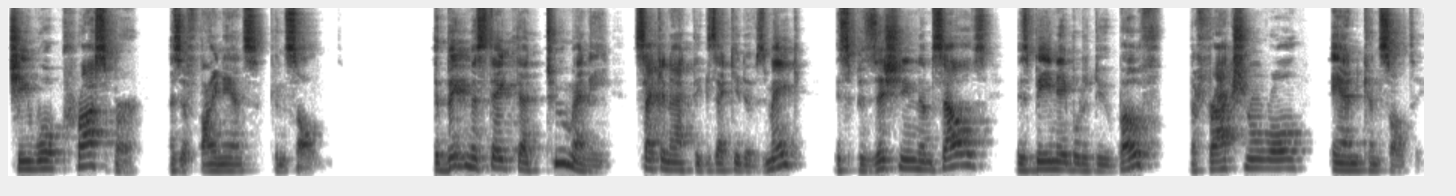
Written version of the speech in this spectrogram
She will prosper as a finance consultant. The big mistake that too many second act executives make is positioning themselves as being able to do both the fractional role and consulting.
